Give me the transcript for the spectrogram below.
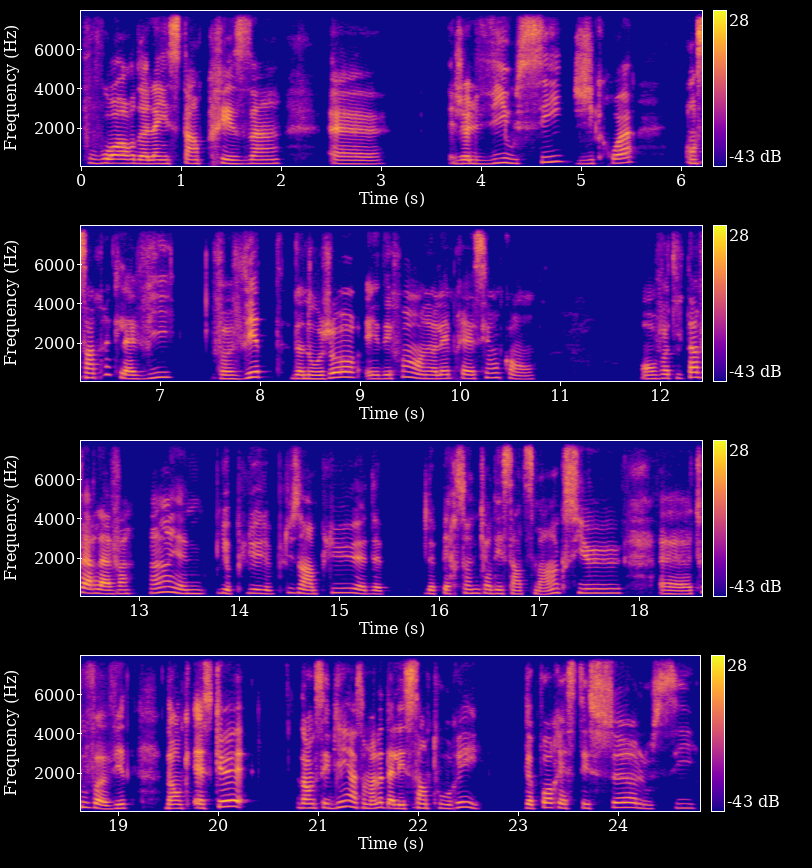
pouvoir de l'instant présent. Euh, je le vis aussi, j'y crois. On s'entend que la vie va vite de nos jours et des fois, on a l'impression qu'on on va tout le temps vers l'avant. Hein? Il, y a de plus en plus de, de personnes qui ont des sentiments anxieux, euh, tout va vite. Donc, est-ce que, donc c'est bien à ce moment-là d'aller s'entourer, de ne pas rester seul aussi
